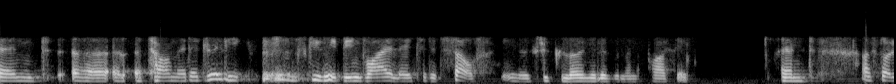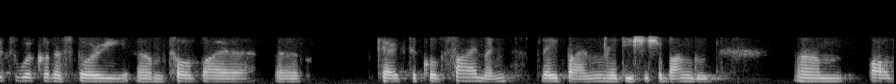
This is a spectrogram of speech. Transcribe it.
and uh, a, a, town that had really, excuse me, been violated itself you know, through colonialism and apartheid. And I started to work on a story um, told by a, a, character called Simon, played by Mncedisi Shabangu, um, of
